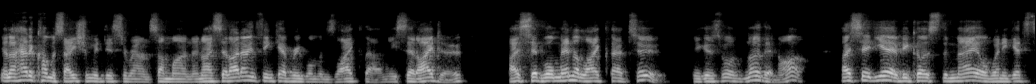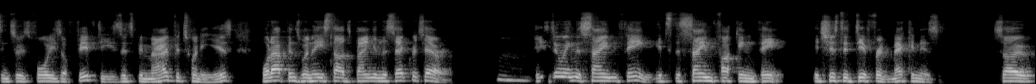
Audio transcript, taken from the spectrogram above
And I had a conversation with this around someone, and I said, I don't think every woman's like that. And he said, I do. I said, Well, men are like that too. He goes, Well, no, they're not. I said, Yeah, because the male, when he gets into his 40s or 50s, it's been married for 20 years. What happens when he starts banging the secretary? Hmm. He's doing the same thing. It's the same fucking thing. It's just a different mechanism. So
